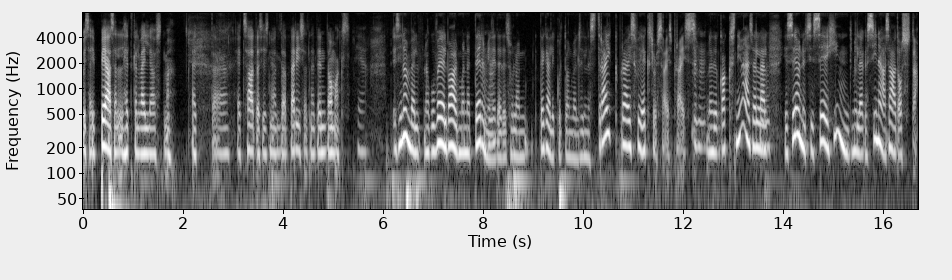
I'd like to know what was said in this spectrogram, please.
või sa ei pea sellel hetkel välja ostma? et, et saada siis nii-öelda päriselt need enda omaks. jah, ja siin on veel nagu veel paar mõned terminid mm, -hmm. et sul on, tegelikult on veel selline strike price või exercise price mm, -hmm. need on kaks nime sellel mm -hmm. ja see on nüüd siis see hind, millega sina saad osta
